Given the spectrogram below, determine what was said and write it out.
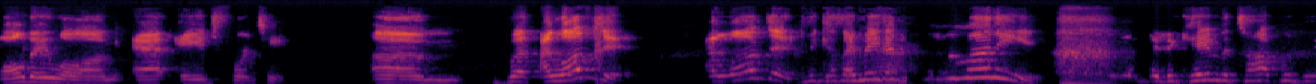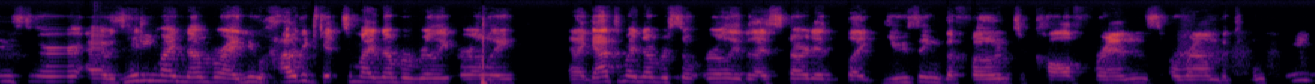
all day long at age 14. Um, but I loved it. I loved it because I made yeah. a ton of money. I became the top producer. I was hitting my number. I knew how to get to my number really early. And I got to my number so early that I started like using the phone to call friends around the country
